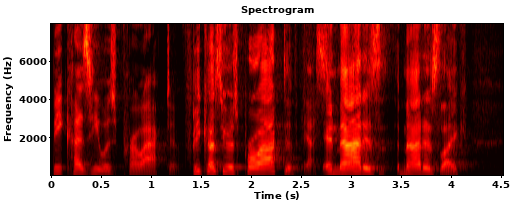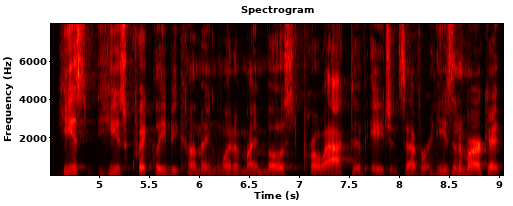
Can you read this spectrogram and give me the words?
because he was proactive. because he was proactive. Yes. And Matt is Matt is like he's he's quickly becoming one of my most proactive agents ever. And he's in a market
